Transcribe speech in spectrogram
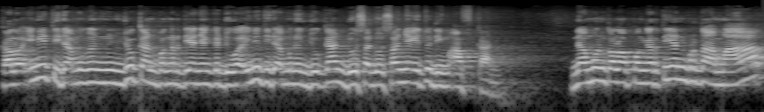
Kalau ini tidak menunjukkan pengertian yang kedua ini tidak menunjukkan dosa-dosanya itu dimaafkan. Namun kalau pengertian pertama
